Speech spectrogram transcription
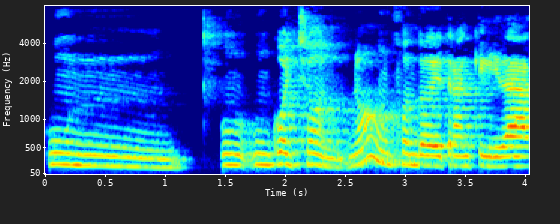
un, colchón, ¿no? Un fondo de tranquilidad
